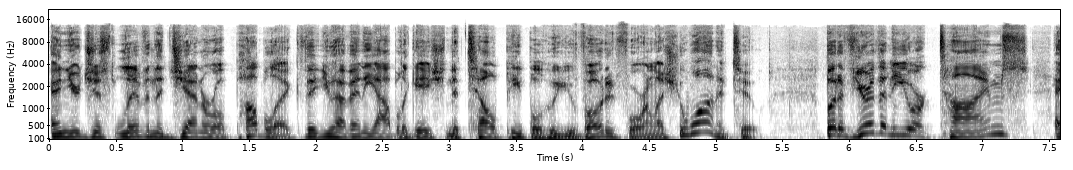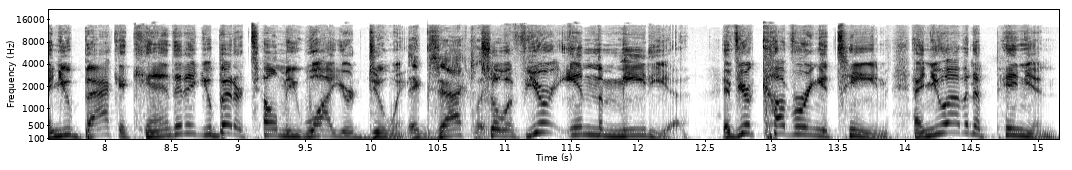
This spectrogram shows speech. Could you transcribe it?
and you're just living the general public that you have any obligation to tell people who you voted for unless you wanted to. But if you're the New York Times and you back a candidate, you better tell me why you're doing. Exactly. So if you're in the media, if you're covering a team and you have an opinion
